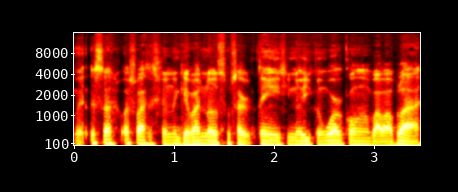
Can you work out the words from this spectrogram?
let's, let's watch this film together. I know some certain things, you know, you can work on, blah blah blah,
